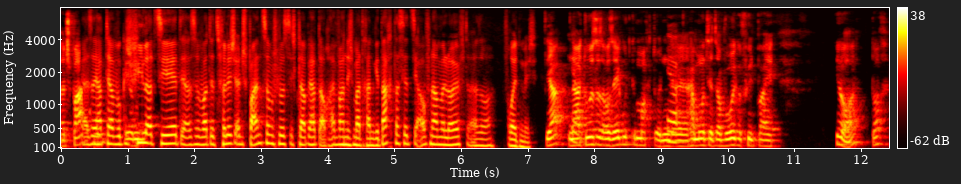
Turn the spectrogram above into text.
Hat Spaß. Also ihr habt ja wirklich viel erzählt. Also wart jetzt völlig entspannt zum Schluss. Ich glaube, ihr habt auch einfach nicht mal dran gedacht, dass jetzt die Aufnahme läuft. Also freut mich. Ja, na, du hast es auch sehr gut gemacht und ja. äh, haben uns jetzt auch wohlgefühlt bei. Ja, doch.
